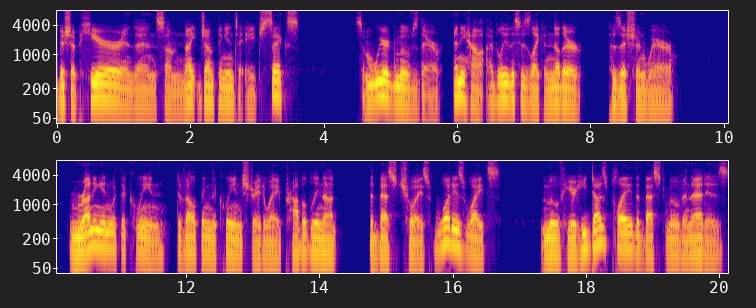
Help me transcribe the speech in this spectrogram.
bishop here and then some knight jumping into h6. Some weird moves there. Anyhow, I believe this is like another position where running in with the queen, developing the queen straight away, probably not the best choice. What is white's move here. He does play the best move, and that is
